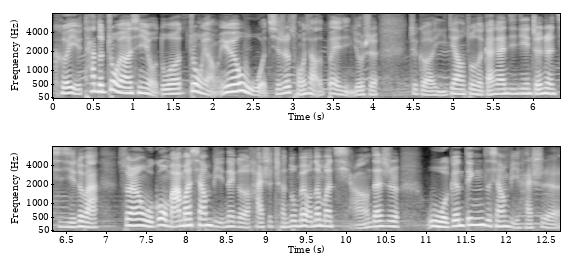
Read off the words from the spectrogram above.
可以它的重要性有多重要嘛？因为我其实从小的背景就是这个一定要做的干干净净、整整齐齐，对吧？虽然我跟我妈妈相比，那个还是程度没有那么强，但是我跟钉子相比还是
